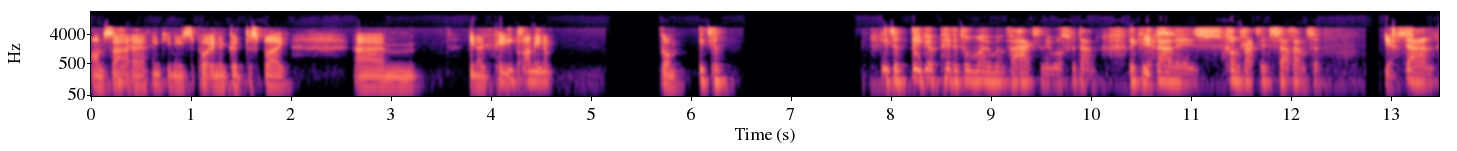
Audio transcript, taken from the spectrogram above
on Saturday. Yeah. I think he needs to put in a good display. Um, you know, people. It's, I mean, go on. It's a it's a bigger pivotal moment for Hacks than it was for Dan because yes. Dan is contracted to Southampton. Yes. Dan,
